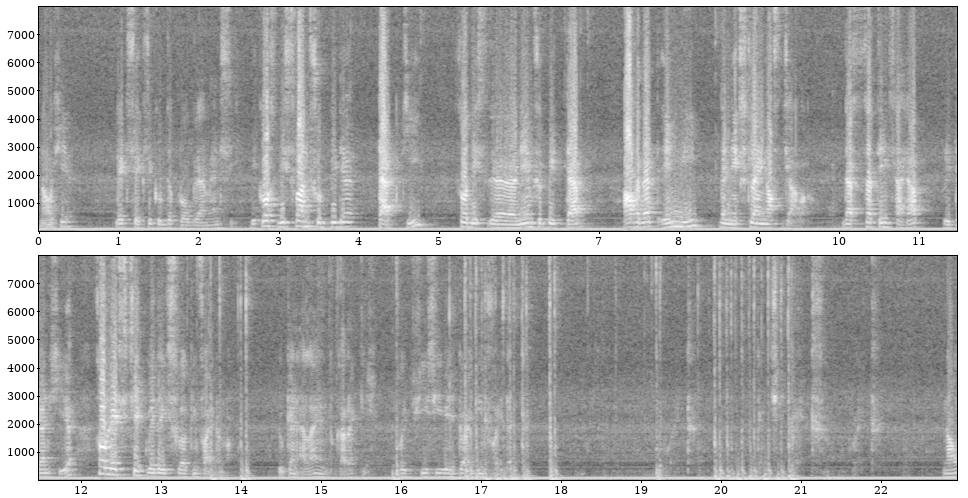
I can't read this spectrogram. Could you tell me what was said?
Now here let's execute the program and see. Because this one should be the tab key. So this uh, name should be tab. After that n mean the next line of java. That's the things i have written here. So let's check whether it's working fine or not. You can align it correctly it's easy way to identify that right. Check right right. Now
